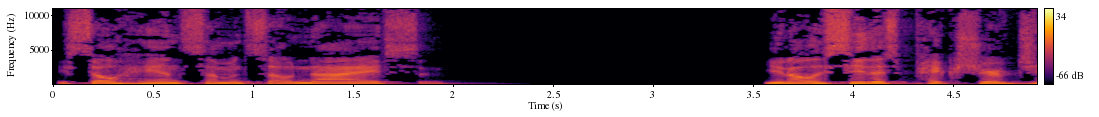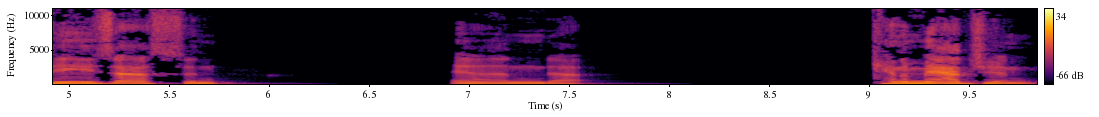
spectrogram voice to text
he's so handsome and so nice. And, you know, they see this picture of Jesus and and uh, can imagine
